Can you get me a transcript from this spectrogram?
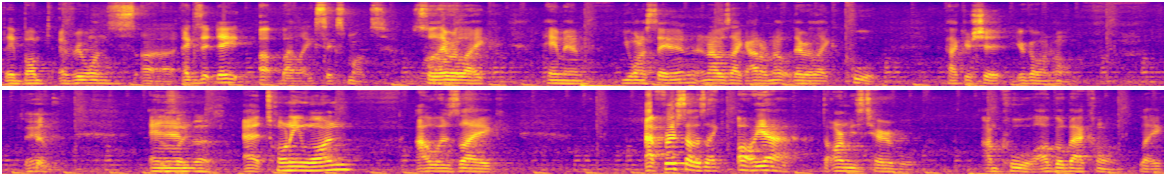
they bumped everyone's uh, exit date up by like six months. So they were like, "Hey man, you want to stay in?" And I was like, "I don't know." They were like, "Cool, pack your shit, you're going home." Damn. And that. at 21, I was like, at first I was like, oh yeah, the army's terrible. I'm cool. I'll go back home. Like,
